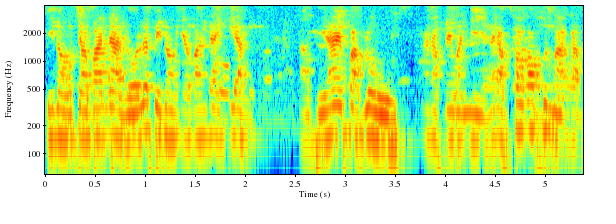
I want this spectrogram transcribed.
พี่น้องชาวบ้านด้านโหลและพี่น้องชาวบ้านใกล้เคียงที่ให้ความรู้นะครับในวันนี้นะครับก็ขอบคุณมากครับ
